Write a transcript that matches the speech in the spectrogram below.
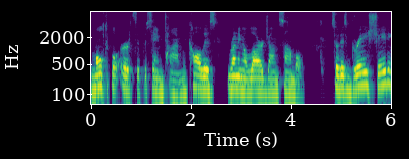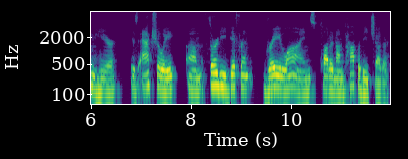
multiple Earths at the same time. We call this running a large ensemble. So this gray shading here is actually um, 30 different gray lines plotted on top of each other.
